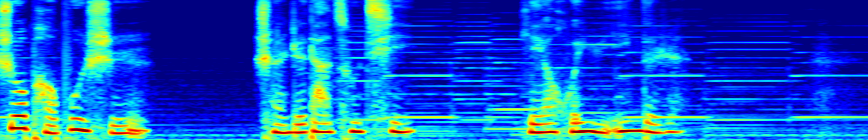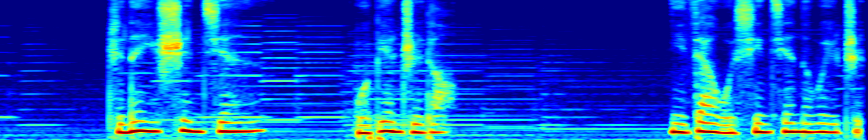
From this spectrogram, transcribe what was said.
是我跑步时喘着大粗气，也要回语音的人。只那一瞬间，我便知道，你在我心间的位置。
